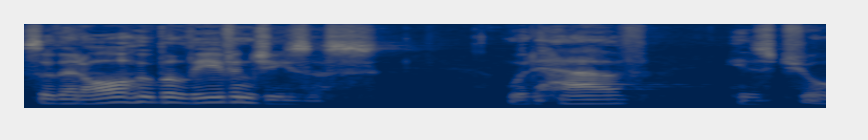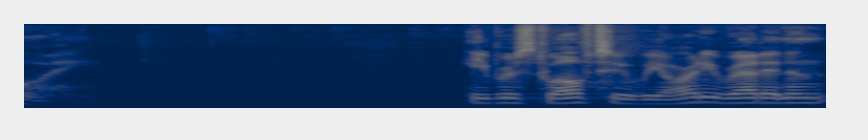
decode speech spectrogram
so that all who believe in Jesus would have his joy. Hebrews 12:2 we already read it in,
